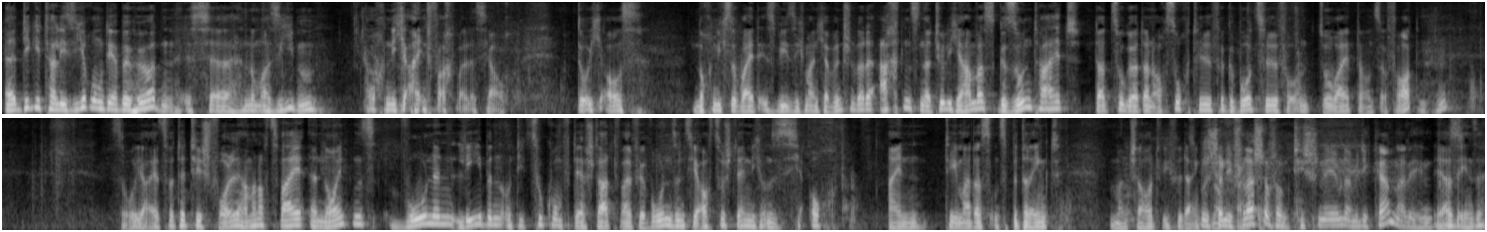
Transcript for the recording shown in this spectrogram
Äh, Digitalisierung der Behörden ist äh, Nummer sieben. Auch nicht einfach, weil es ja auch durchaus noch nicht so weit ist, wie sich mancher wünschen würde. Achtens, natürlich, hier haben wir es, Gesundheit, dazu gehört dann auch Suchthilfe, Geburtshilfe und so weiter und so fort. Mhm. So, ja, jetzt wird der Tisch voll. Hier haben wir noch zwei. Äh, neuntens, Wohnen, Leben und die Zukunft der Stadt, weil für Wohnen sind Sie auch zuständig und es ist ja auch ein Thema, das uns bedrängt, wenn man schaut, wie viel da ich eigentlich muss schon die Flasche vom Tisch nehmen, damit die Kernen alle hinkommen. Ja, sehen Sie.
